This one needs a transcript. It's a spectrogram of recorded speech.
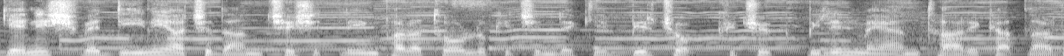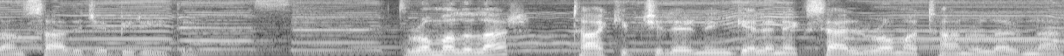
geniş ve dini açıdan çeşitli imparatorluk içindeki birçok küçük bilinmeyen tarikatlardan sadece biriydi. Romalılar, takipçilerinin geleneksel Roma tanrılarına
